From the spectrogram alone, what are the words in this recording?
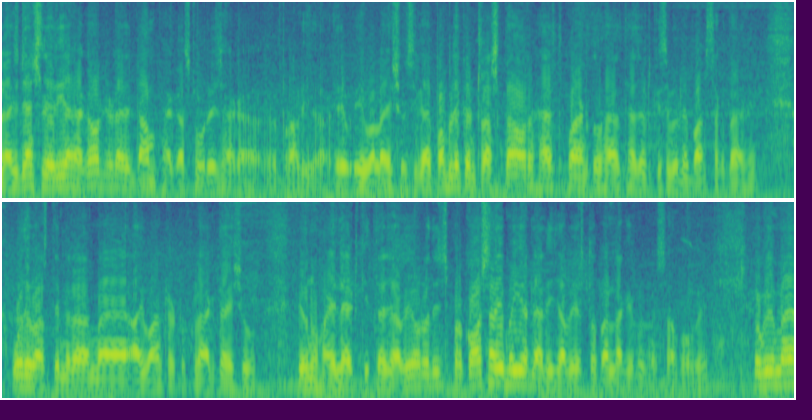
ਰੈਜ਼ੀਡੈਂਸ਼ੀਅਲ ਏਰੀਆ ਹੈਗਾ ਔਰ ਜਿਹੜਾ ਡੰਪ ਹੈਗਾ ਸਟੋਰੇਜ ਹੈਗਾ ਪਰਾਲੀ ਦਾ, ਇਹ ਇਹ ਵਾਲਾ ਇਸ਼ੂ ਸੀਗਾ ਪਬਲਿਕ ਇੰਟਰਸਟ ਦਾ ਔਰ ਹੈਲਥ ਪੁਆਇੰਟ ਤੋਂ ਹੈਲਥ ਹੈਜ਼ਰਡ ਕਿਸੇ ਵੇਲੇ ਬਣ ਸਕਦਾ ਇਹ। ਉਹਦੇ ਵਾਸਤੇ ਮੇਰਾ, ਮੈਂ ਆਈ ਵਾਂਟਡ ਟੂ ਫਲੈਗ ਦਾ ਇਸ਼ੂ ਵੀ ਉਹਨੂੰ ਹਾਈਲਾਈਟ ਕੀਤਾ ਜਾਵੇ ਔਰ ਉਹਦੇ ਵਿੱਚ ਪ੍ਰੀਕਾਸ਼ਨਰੀ ਮੇਜਰ ਲੈ ਲਈ ਜਾਵੇ ਇਸ ਤੋਂ ਪਹਿਲਾਂ ਕਿ ਕੋਈ ਮਿਸਅਪ ਹੋਵੇ ਕਿਉਂਕਿ ਮੈਂ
